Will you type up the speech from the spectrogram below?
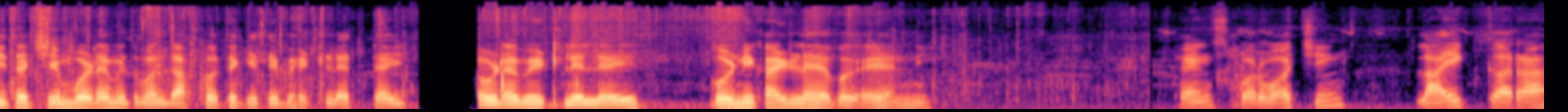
इथं चिंबोड्या मी तुम्हाला दाखवतो किती भेटल्यात त्या. एवढ्या भेटलेल्या आहेत. कोणी काढल्या आहे बघा यांनी. थँक्स फॉर वॉचिंग लाईक करा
